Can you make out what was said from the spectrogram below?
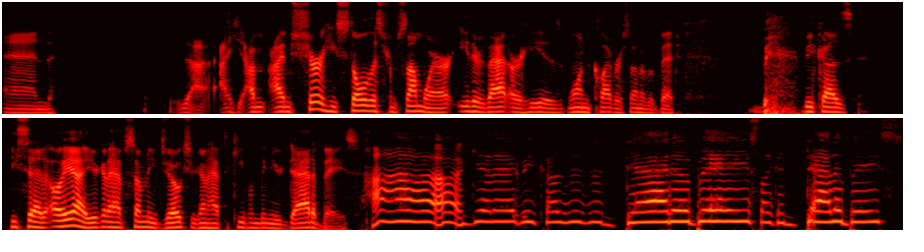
And I, I'm I'm sure he stole this from somewhere. Either that or he is one clever son of a bitch, because he said, "Oh yeah, you're gonna have so many jokes. You're gonna have to keep them in your database." Ha! Get it? Because it's a database, like a database.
